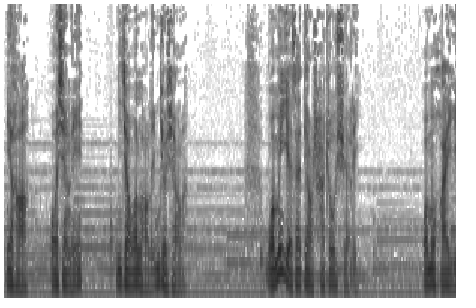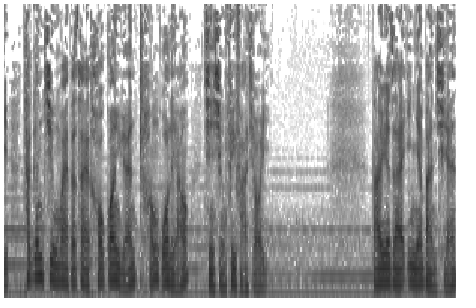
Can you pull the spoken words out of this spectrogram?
你好，我姓林，你叫我老林就行了。我们也在调查周雪丽，我们怀疑她跟境外的在逃官员常国良进行非法交易。大约在一年半前，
